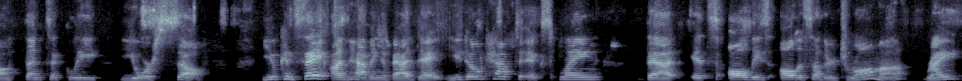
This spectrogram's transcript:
authentically yourself. You can say, I'm having a bad day. You don't have to explain that it's all these all this other drama right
